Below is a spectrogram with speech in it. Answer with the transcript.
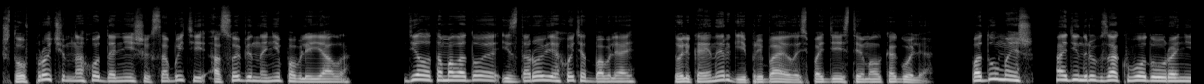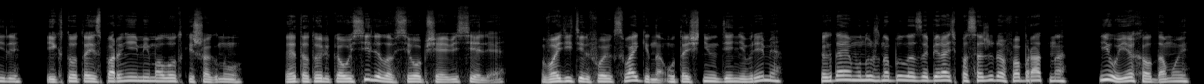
что, впрочем, на ход дальнейших событий особенно не повлияло. Дело-то молодое, и здоровье хоть отбавляй. Только энергии прибавилось под действием алкоголя. Подумаешь, один рюкзак в воду уронили, и кто-то из парней мимо лодки шагнул. Это только усилило всеобщее веселье. Водитель Фольксвагена уточнил день и время, когда ему нужно было забирать пассажиров обратно, и уехал домой.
